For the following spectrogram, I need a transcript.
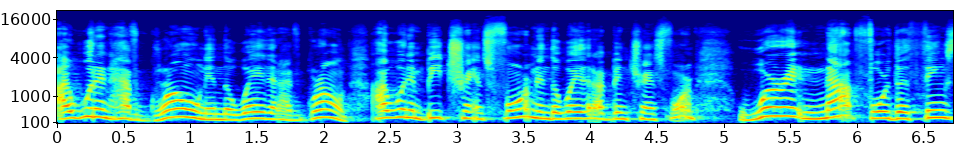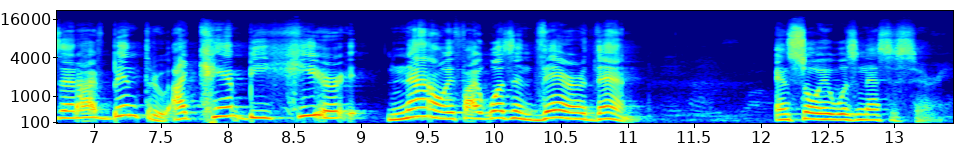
I wouldn't have grown in the way that I've grown. I wouldn't be transformed in the way that I've been transformed were it not for the things that I've been through. I can't be here now if I wasn't there then. And so it was necessary.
